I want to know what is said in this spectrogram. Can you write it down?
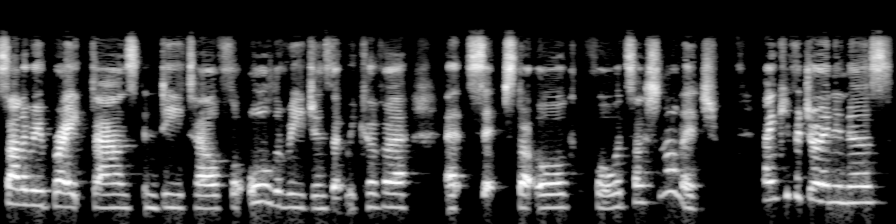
salary breakdowns, and detail for all the regions that we cover at cips.org forward slash knowledge. Thank you for joining us.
